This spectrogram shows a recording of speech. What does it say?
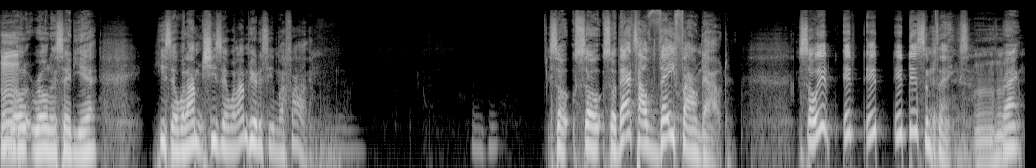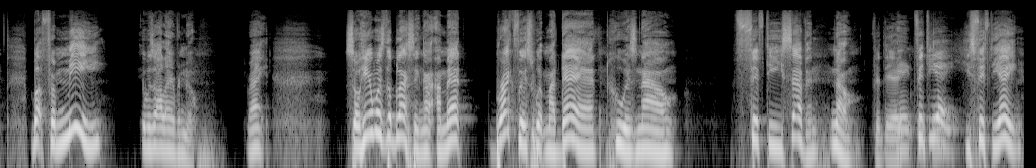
Hmm. Ro- Roland said, "Yeah." He said, "Well, I'm." She said, "Well, I'm here to see my father." Mm-hmm. So so so that's how they found out. So it it it it did some things, mm-hmm. right? But for me, it was all I ever knew, right? So here was the blessing. I, I'm at breakfast with my dad, who is now 57. No, 58. 58. He's 58.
